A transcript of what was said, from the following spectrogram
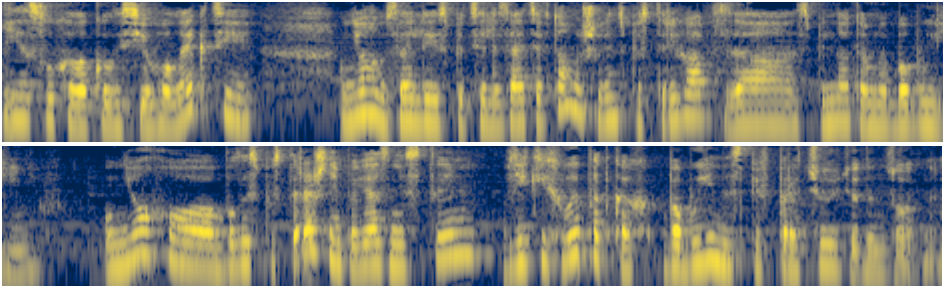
Я слухала колись його лекції. У нього взагалі спеціалізація в тому, що він спостерігав за спільнотами бабуїнів. У нього були спостереження пов'язані з тим, в яких випадках бабуїни співпрацюють один з одним.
